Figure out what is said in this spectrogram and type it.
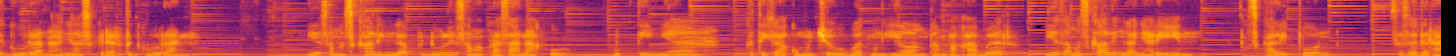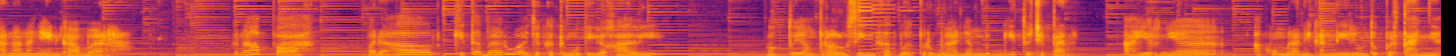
teguran hanya sekedar teguran. Dia sama sekali nggak peduli sama perasaan aku. Buktinya, ketika aku mencoba buat menghilang tanpa kabar, dia sama sekali nggak nyariin. Sekalipun sesederhana nanyain kabar. Kenapa? Padahal kita baru aja ketemu tiga kali. Waktu yang terlalu singkat buat perubahan yang begitu cepat. Akhirnya, aku memberanikan diri untuk bertanya,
